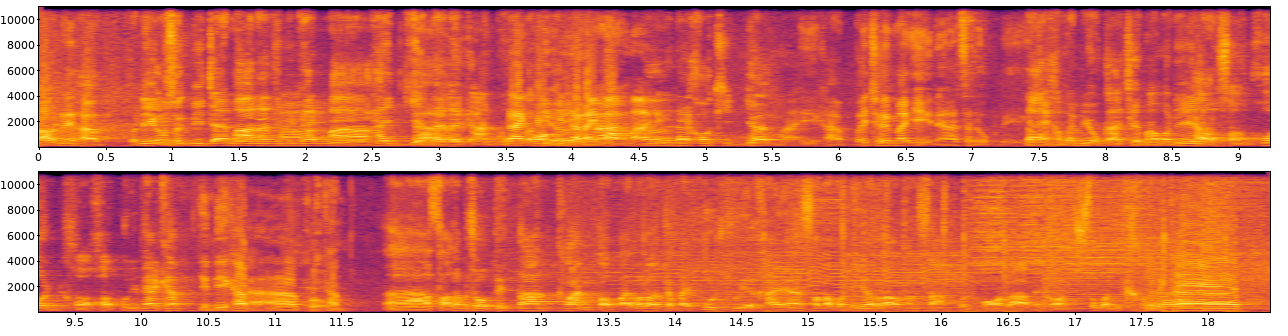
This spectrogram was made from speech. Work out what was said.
ผลงานด้วยฝากด้วยครับ วันนี้ก็รู้สึกดีใจมากนะที่พี่แพทย์มาให้เกียรติในรายการผมได้ข้อคิดอะไรมากมาย เออได้ข้อคิดเยอะดีครับไว้เชิญมาอีกนะฮะสนุกดี ได้ครับไม่มีโอกาสเชิญมาวันนี้เราสองคนขอขอบคุณพี่แพทย์ครับยินดีครับครับผม ครับ อ่าฝากท่านผู้ชมติดตามครั้งต่อไปว่าเราจะไปพูดคุยกับใครนะสำหรับวันนี้เราทั้ง3คนขอลาไปก่อน สวัสดีครับครับ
